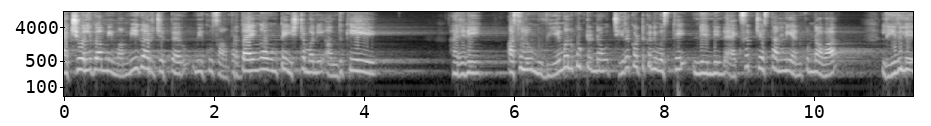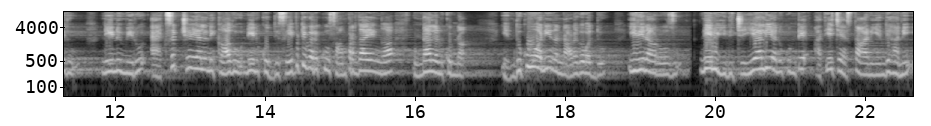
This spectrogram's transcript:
యాక్చువల్గా మీ మమ్మీ గారు చెప్పారు మీకు సాంప్రదాయంగా ఉంటే ఇష్టమని అందుకే. హరిణి అసలు నువ్వేమనుకుంటున్నావు? చీర కట్టుకుని వస్తే నేను నిన్ను యాక్సెప్ట్ చేస్తానని అనుకున్నావా? లేదు లేదు. నేను మీరు యాక్సెప్ట్ చేయాలని కాదు. నేను కొద్దిసేపటి వరకు సాంప్రదాయంగా ఉండాలనుకున్నా. ఎందుకు అని నన్ను అడగవద్దు. ఇది నా రోజు. నేను ఇది చెయ్యాలి అనుకుంటే అదే చేస్తా అని అంది హని.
